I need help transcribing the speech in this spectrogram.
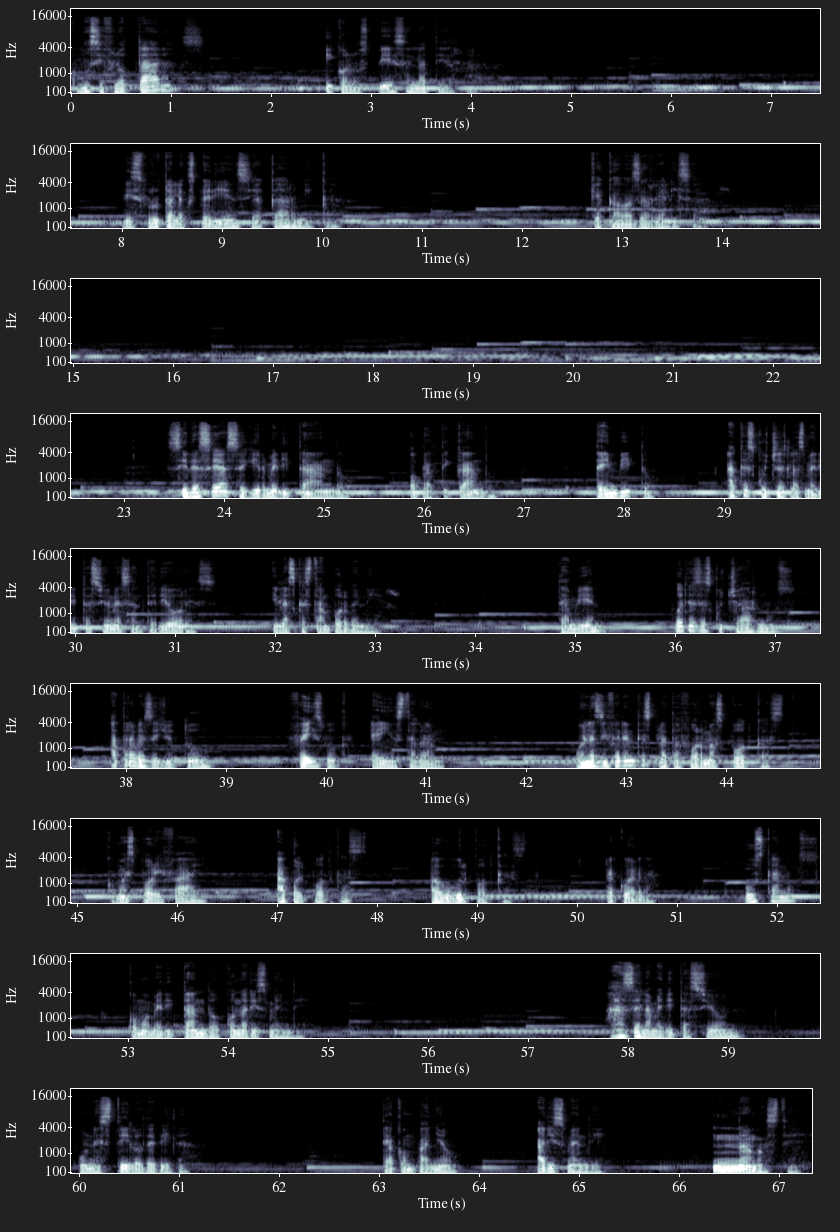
como si flotaras y con los pies en la tierra. Disfruta la experiencia kármica que acabas de realizar. Si deseas seguir meditando o practicando, te invito a que escuches las meditaciones anteriores y las que están por venir. También puedes escucharnos a través de YouTube, Facebook e Instagram o en las diferentes plataformas podcast como Spotify, Apple Podcast o Google Podcast. Recuerda, búscanos como meditando con Arismendi. Haz de la meditación un estilo de vida. Te acompañó Arismendi. Namaste.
